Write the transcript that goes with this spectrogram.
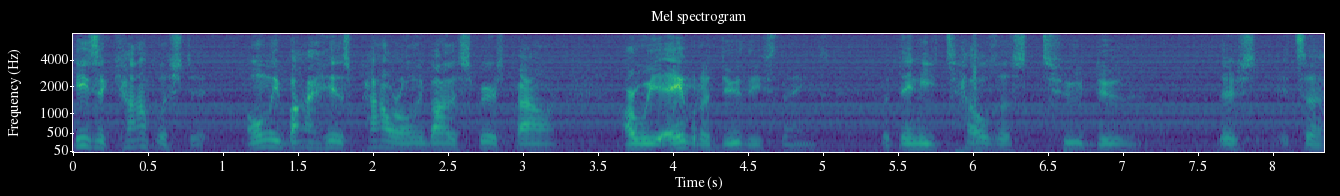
He's accomplished it. Only by His power, only by the Spirit's power, are we able to do these things. But then He tells us to do them. There's, it's, a,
